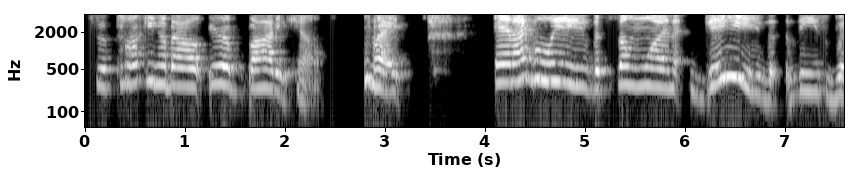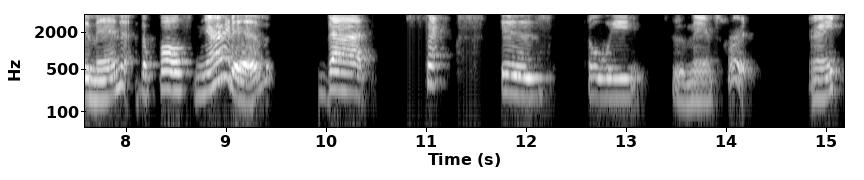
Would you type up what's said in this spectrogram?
So talking about your body count, right? And I believe that someone gave these women the false narrative that sex is a way to a man's heart, right?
